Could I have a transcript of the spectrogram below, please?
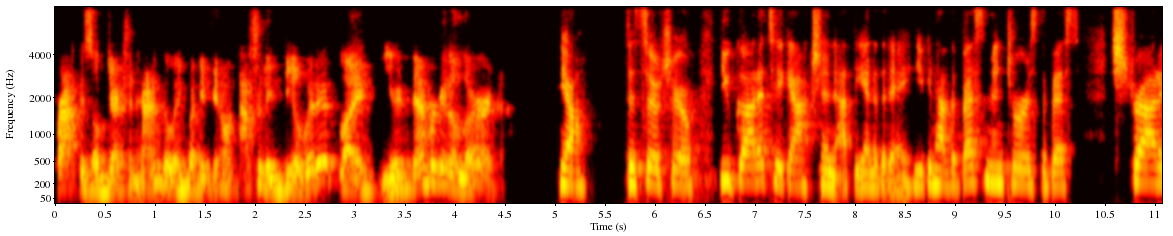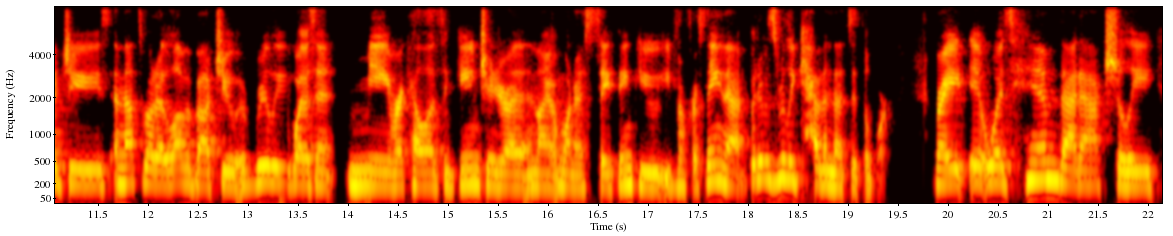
practice objection handling, but if you don't actually deal with it, like you're never gonna learn. Yeah. That's so true. You got to take action at the end of the day. You can have the best mentors, the best strategies. And that's what I love about you. It really wasn't me, Raquel, as a game changer. And I want to say thank you even for saying that. But it was really Kevin that did the work, right? It was him that actually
